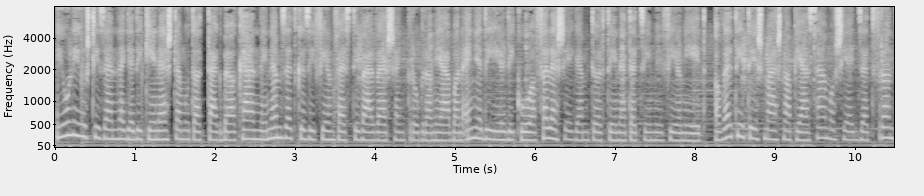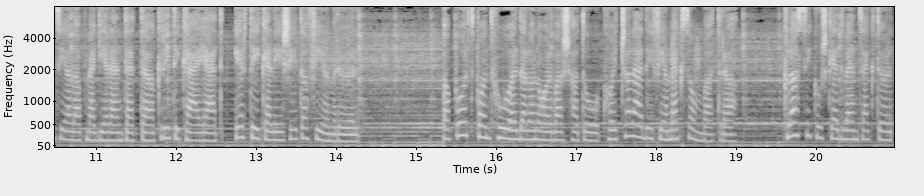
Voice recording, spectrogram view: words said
Július 14-én este mutatták be a Cannes Nemzetközi Filmfesztivál versenyprogramjában Enyedi Ildikó a Feleségem története című filmjét, a vetítés másnapján számos jegyzett francia lap megjelentette a kritikáját, értékelését a filmről. A port.hu oldalon olvasható, hogy családi filmek szombatra. Klasszikus kedvencektől,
